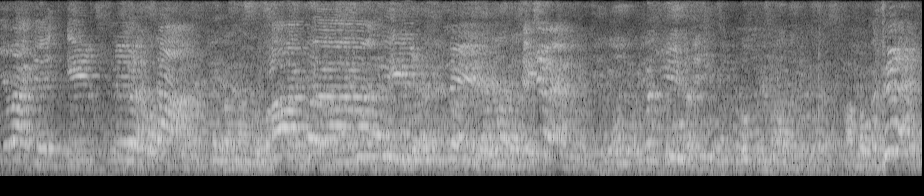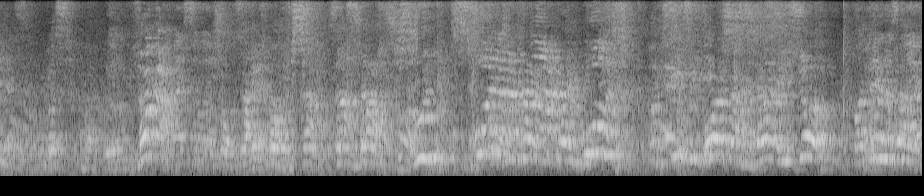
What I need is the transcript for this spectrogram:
Діваки, іцмір сам. Ага, іцмір. Діваки. Ти! Зока! Сам, сам, сам, сам. Свой! Боже! Боже, да, еще! Подрезай,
